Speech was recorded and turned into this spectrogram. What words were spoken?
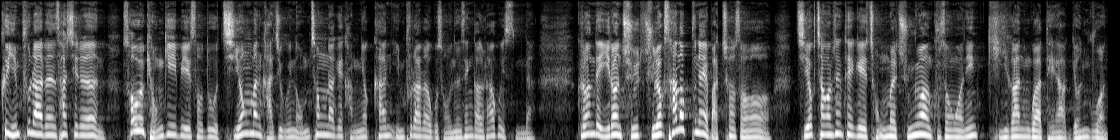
그 인프라는 사실은 서울 경기에 비해서도 지역만 가지고 있는 엄청나게 강력한 인프라라고 저는 생각을 하고 있습니다. 그런데 이런 주, 력 산업 분야에 맞춰서 지역 창업 생태계의 정말 중요한 구성원인 기관과 대학, 연구원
